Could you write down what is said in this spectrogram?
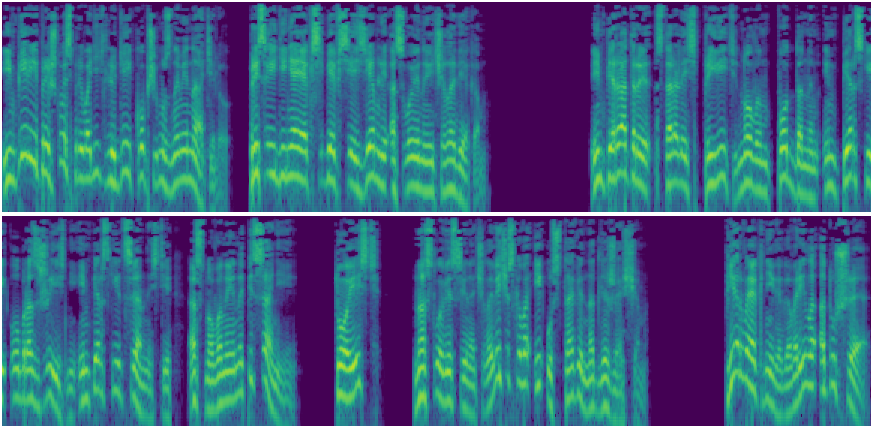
империи пришлось приводить людей к общему знаменателю присоединяя к себе все земли, освоенные человеком. Императоры старались привить новым подданным имперский образ жизни, имперские ценности, основанные на Писании, то есть на слове Сына Человеческого и уставе надлежащем. Первая книга говорила о душе,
